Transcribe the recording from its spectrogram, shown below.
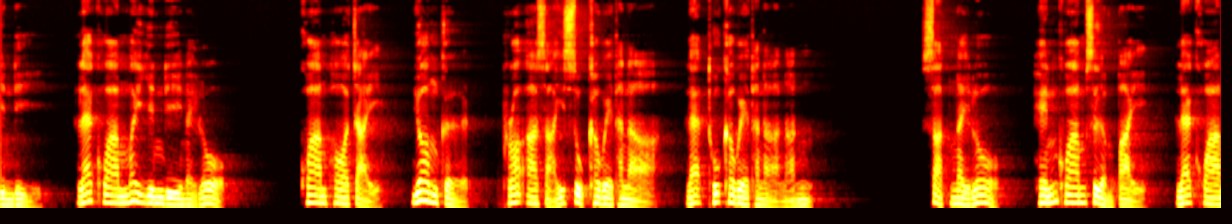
ยินดี และความไม่ยินดีในโลก ความพอใจย่อมเกิด เพราะอาศัยสุขเวทนา และทุกขเวทนานั้น สัตว์ในโลก เห็นความเสื่อมไป และความ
